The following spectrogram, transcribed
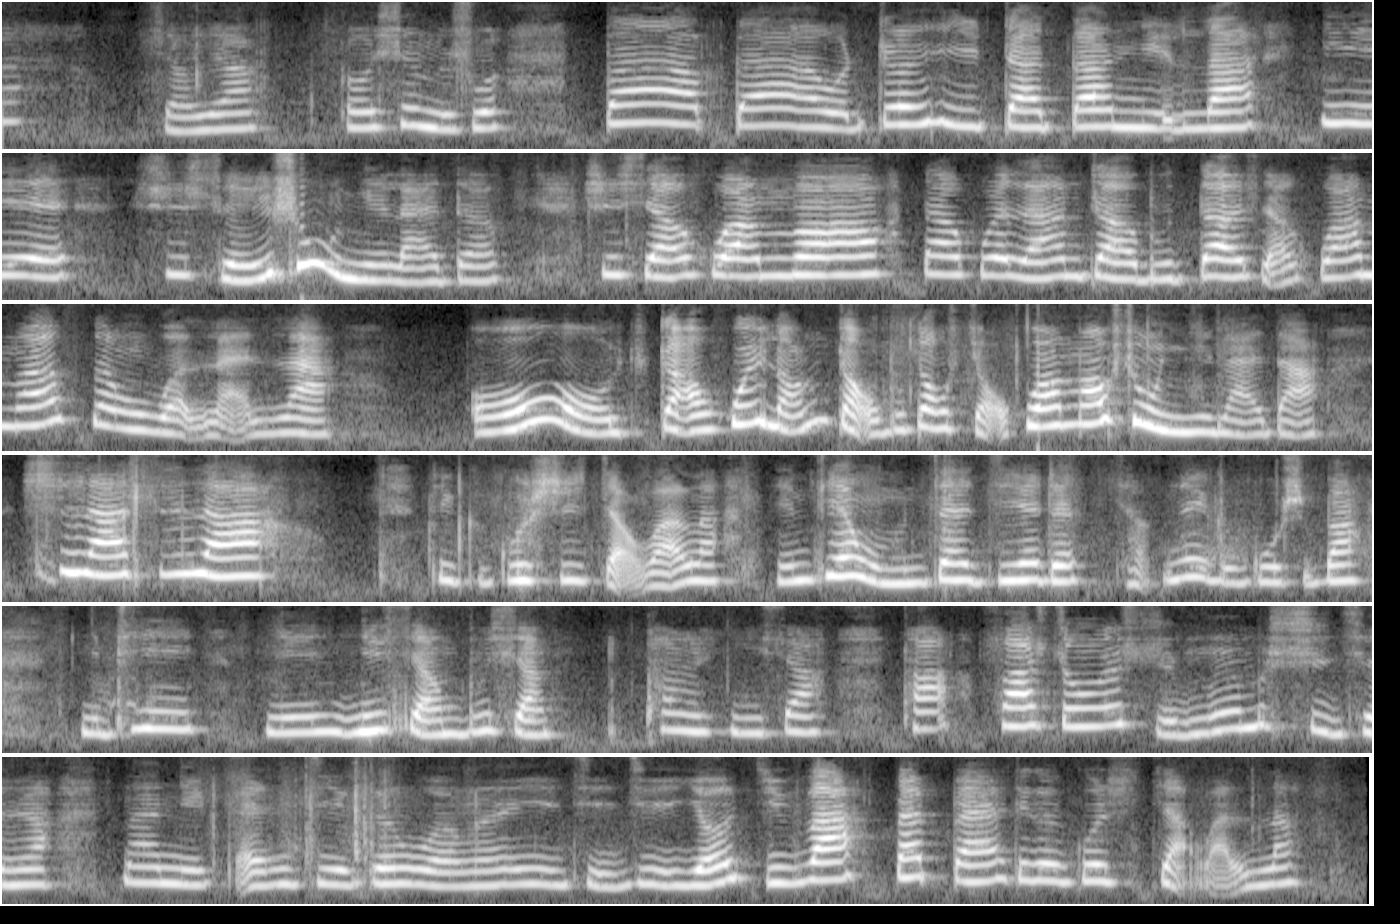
小鸭高兴地说：“爸爸，我终于找到你了！耶，是谁送你来的？是小花猫。大灰狼找不到小花猫，送我来啦。哦，大灰狼找不到小花猫，送你来的。是啊，是啊。”故事讲完了，明天我们再接着讲那个故事吧。你听，你你想不想看一下它发生了什么事情呀？那你赶紧跟我们一起去邮局吧。拜拜，这个故事讲完了。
